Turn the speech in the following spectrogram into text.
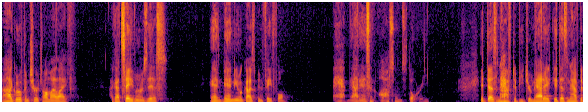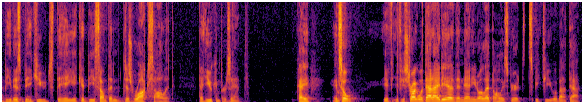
ah, I grew up in church all my life. I got saved when I was this. And man, you know, God's been faithful. Man, that is an awesome story. It doesn't have to be dramatic. It doesn't have to be this big, huge thing. It could be something just rock solid that you can present. Okay? And so if, if you struggle with that idea, then man, you know, let the Holy Spirit speak to you about that.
